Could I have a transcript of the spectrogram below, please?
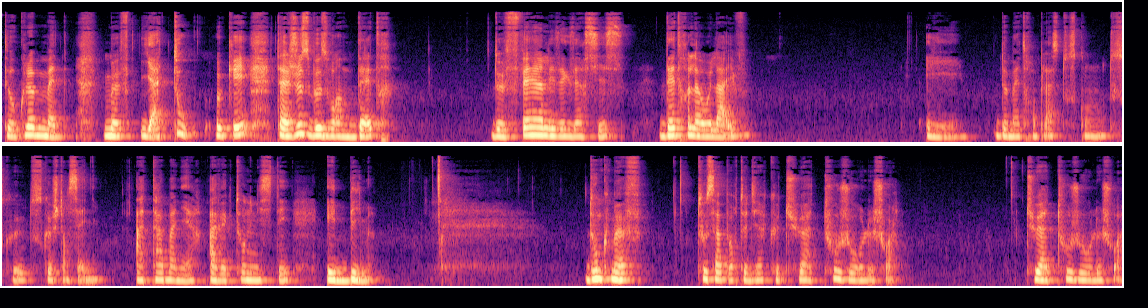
tu es au club med. Meuf, il y a tout, ok? Tu as juste besoin d'être, de faire les exercices, d'être là au live et de mettre en place tout ce, que, tout ce que je t'enseigne à ta manière, avec ton unicité, et bim. Donc meuf, tout ça pour te dire que tu as toujours le choix tu as toujours le choix.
